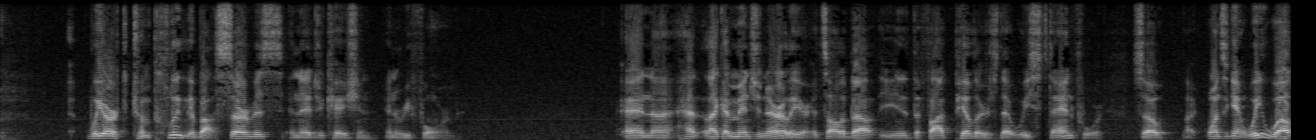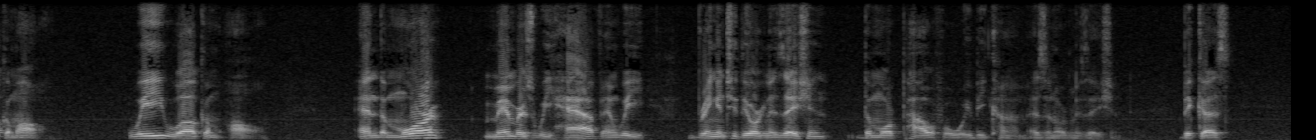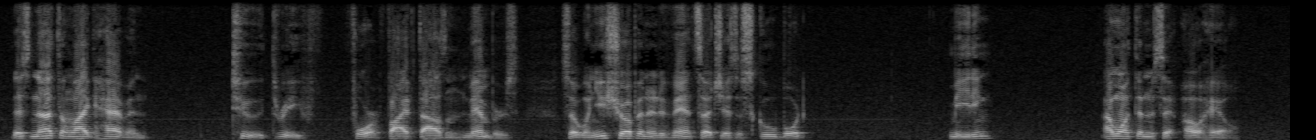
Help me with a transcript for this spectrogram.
We are completely about service and education and reform. And uh, had, like I mentioned earlier, it's all about you know, the five pillars that we stand for. So, like, once again, we welcome all. We welcome all. And the more members we have and we bring into the organization, the more powerful we become as an organization. Because there's nothing like having two, three, four, five thousand members. So when you show up in an event such as a school board meeting, I want them to say, oh hell,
